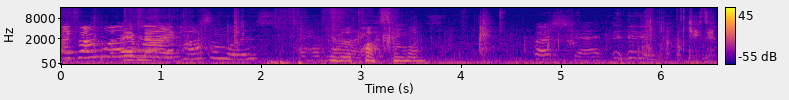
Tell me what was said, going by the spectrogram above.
I found what I have where nine. the possum was. I have Where nine. the possum was. Gosh, Dad. Jason.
